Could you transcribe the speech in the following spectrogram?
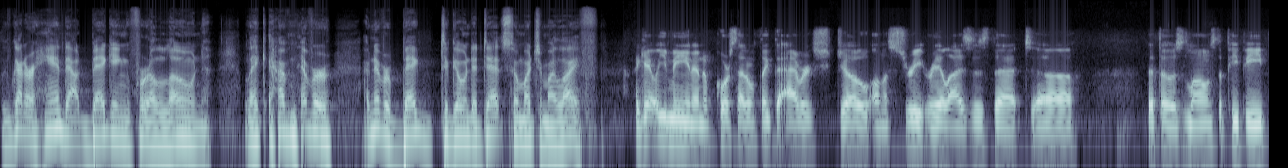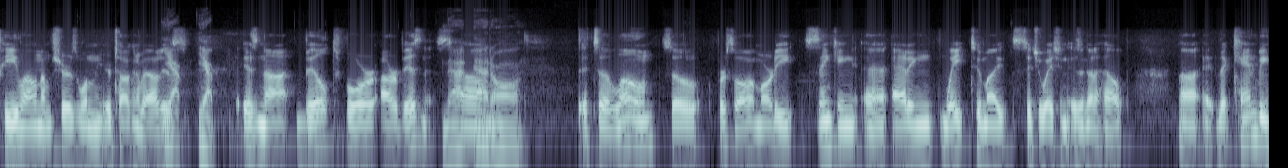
we've got our hand out begging for a loan. Like I've never, I've never begged to go into debt so much in my life. I get what you mean, and of course, I don't think the average Joe on the street realizes that uh, that those loans, the PPP loan, I'm sure is one you're talking about, is Yep, yep. is not built for our business Not at Um, all. It's a loan, so first of all, I'm already sinking. Uh, adding weight to my situation isn't going to help. Uh, it- that can be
